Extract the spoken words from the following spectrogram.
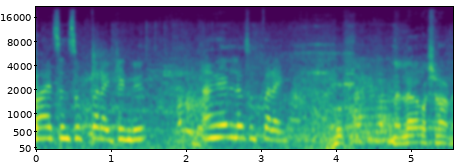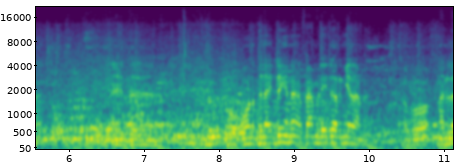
പായസം സൂപ്പർ ആയിട്ടുണ്ട് അങ്ങനെ എല്ലാം സൂപ്പറായി. നല്ല ഭക്ഷണമാണ്. ഇത് ഓണത്തിനായിട്ട് ഇങ്ങനെ ഫാമിലി ആയിട്ട് ഇറങ്ങിയതാണ്. അപ്പോൾ നല്ല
